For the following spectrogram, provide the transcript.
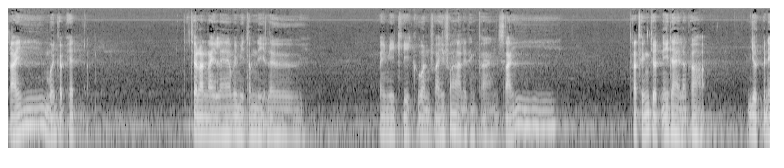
ใสเหมือนกับเพชรที่จรณัยแล้วไม่มีตำหนิเลย ไม่มีขีดข่วนไฟฟ้าอะไรต่างๆ ใส ถ้าถึงจุดนี้ได้แล้วก็หยุดไปใน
